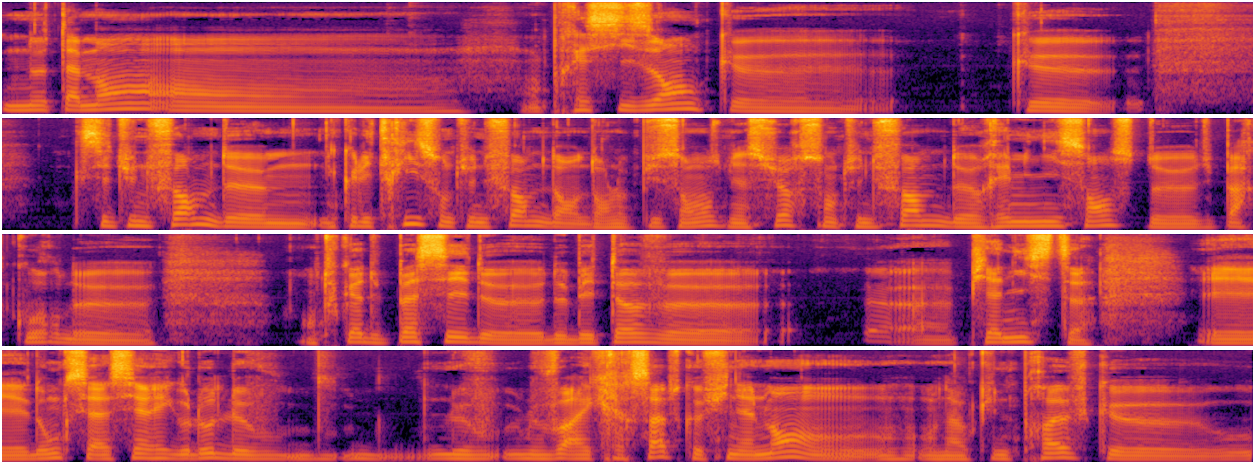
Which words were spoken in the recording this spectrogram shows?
notamment en, précisant que que c'est une forme de que les trilles sont une forme dans, dans l'opus bien sûr sont une forme de réminiscence du parcours de en tout cas du passé de, Beethoven euh, euh, pianiste. Et donc c'est assez rigolo de le, voir écrire ça parce que finalement on n'a aucune preuve que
